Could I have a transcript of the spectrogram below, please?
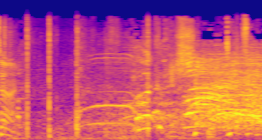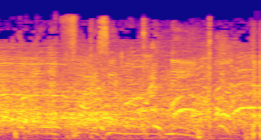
Time. He shot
